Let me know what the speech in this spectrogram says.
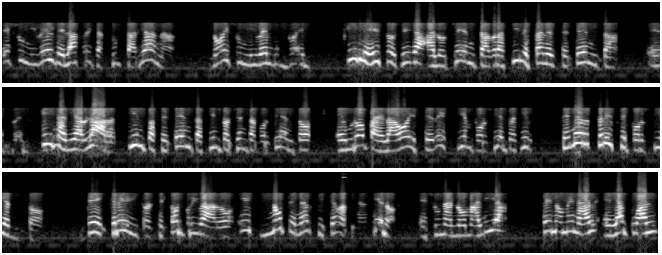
es un nivel del África subsahariana, no es un nivel... Chile eso llega al 80, Brasil está en el 70, eh, China ni hablar, 170, 180%, Europa de la OECD 100%, es decir, tener 13% de crédito al sector privado es no tener sistema financiero, es una anomalía fenomenal en la cual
